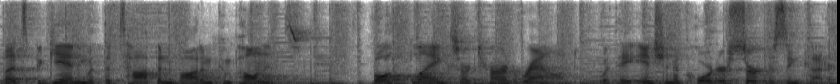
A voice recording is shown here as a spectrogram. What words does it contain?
Let's begin with the top and bottom components. Both blanks are turned round with a inch and a quarter surfacing cutter.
